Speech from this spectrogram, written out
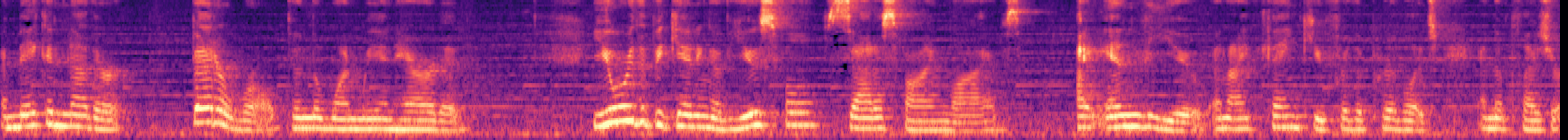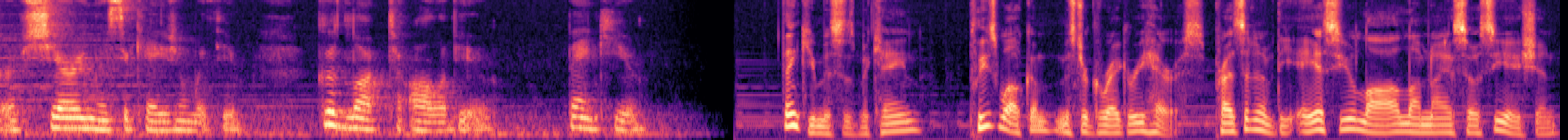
and make another, better world than the one we inherited. You are the beginning of useful, satisfying lives. I envy you and I thank you for the privilege and the pleasure of sharing this occasion with you. Good luck to all of you. Thank you. Thank you, Mrs. McCain. Please welcome Mr. Gregory Harris, President of the ASU Law Alumni Association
